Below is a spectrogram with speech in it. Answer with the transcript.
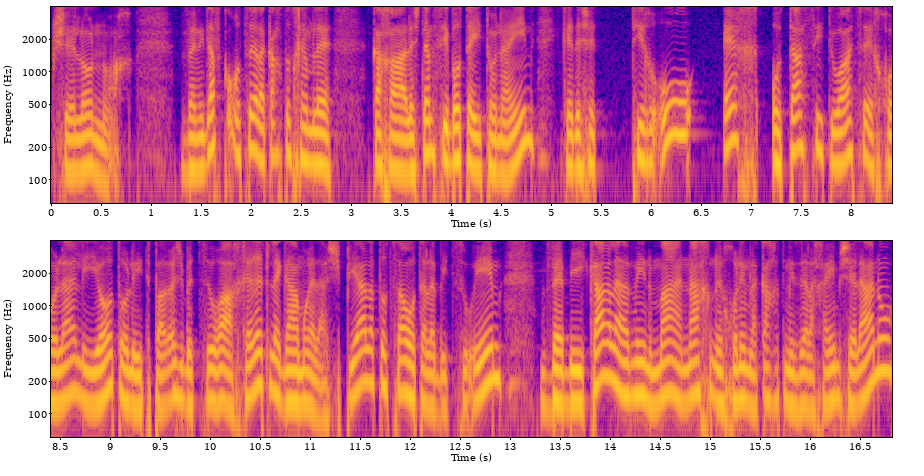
כשלא נוח. ואני דווקא רוצה לקחת אתכם ככה לשתי מסיבות העיתונאים, כדי שתראו איך אותה סיטואציה יכולה להיות או להתפרש בצורה אחרת לגמרי, להשפיע על התוצאות, על הביצועים, ובעיקר להבין מה אנחנו יכולים לקחת מזה לחיים שלנו,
